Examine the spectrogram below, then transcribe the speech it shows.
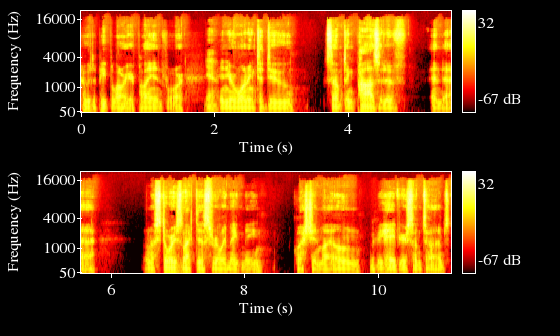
who the people are you're playing for, Yeah. and you're wanting to do something positive. And uh, know, stories like this really make me question my own behavior sometimes.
